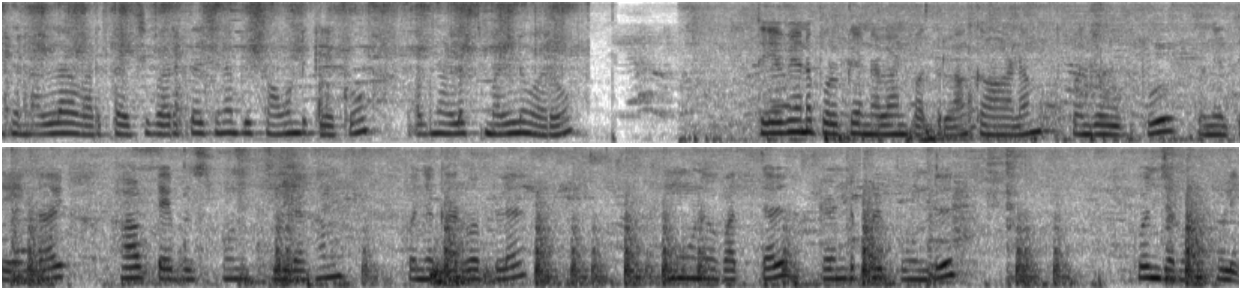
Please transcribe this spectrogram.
இதை நல்லா வறுத்தாச்சு. வறுத்தாச்சுன்னா அப்படி சவுண்டு கேட்கும் அப்படி நல்ல ஸ்மெல்லும் வரும். தேவையான பொருட்கள் என்னெல்லாம் பார்த்துடலாம். காணம் கொஞ்சம் உப்பு கொஞ்சம் தேங்காய் ஹாஃப் டேபிள் ஸ்பூன் சீரகம் கொஞ்சம் கருவேப்பிலை மூணு வத்தல் ரெண்டு பல் பூண்டு கொஞ்சமாக புளி.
